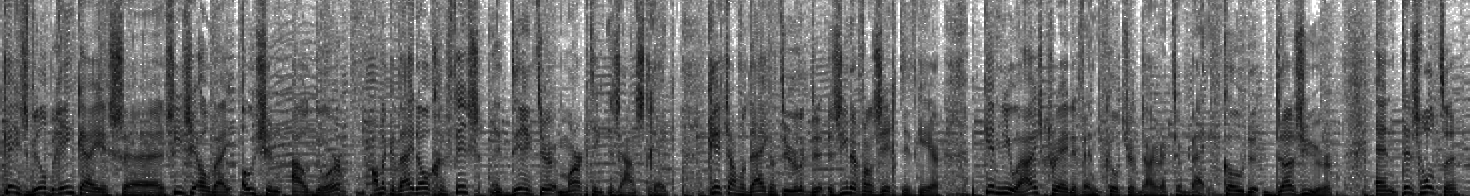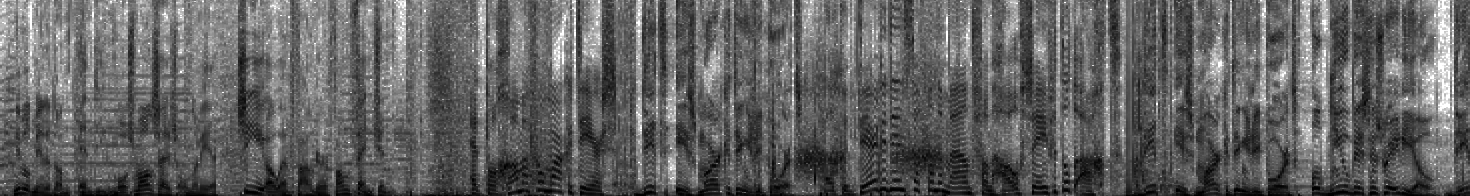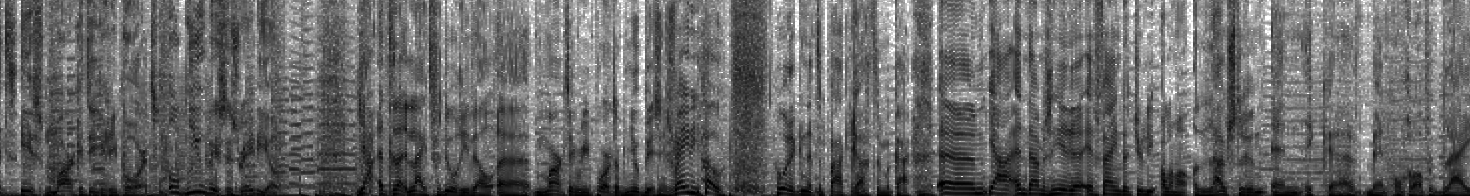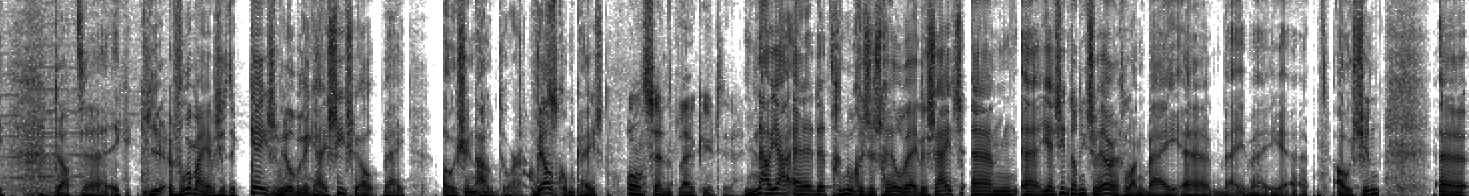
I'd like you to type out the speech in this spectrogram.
Kees Wilbrink, hij is uh, CCO bij Ocean Outdoor. Anneke Weidhogen, vis, directeur marketing Zaanstreek. Christian van Dijk natuurlijk, de ziener van Zicht dit keer. Kim Nieuwenhuis, creative and culture director bij Code d'Azur. En tenslotte, niemand minder dan Andy Mosman. Zij is onder meer CEO en founder van Vention. Het programma van marketeers. Dit is Marketing Report. Elke derde dinsdag van de maand van half zeven tot acht. Dit is Marketing Report op Nieuw Business Radio. Dit is Marketing Report op Nieuw Business Radio. Ja, het lijkt verdorie wel uh, Marketing Report op Nieuw Business Radio. Hoor ik net een paar keer achter elkaar. Uh, ja, en dames en heren, eh, fijn dat jullie allemaal luisteren. En ik uh, ben ongelooflijk blij dat uh, ik hier voor mij heb zitten Kees Wilbrink. Hij is CCO bij Ocean Outdoor. Welkom Kees. Ontzettend leuk hier te zijn. Nou ja, uh, het genoeg is dus heel wederzijds. Uh, jij zit nog niet zo heel erg lang bij, bij, bij Ocean.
